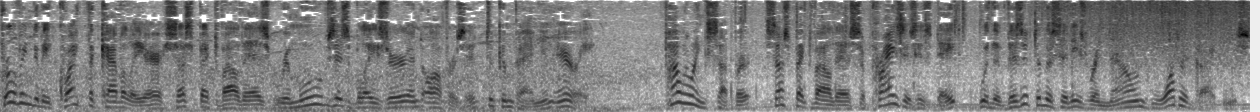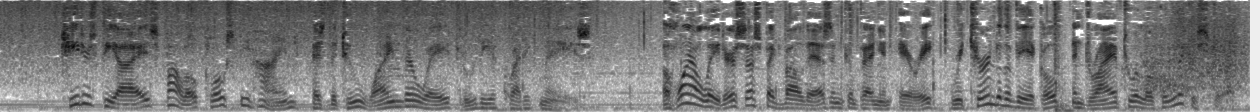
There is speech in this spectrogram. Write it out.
Proving to be quite the cavalier, suspect Valdez removes his blazer and offers it to companion Airy. Following supper, suspect Valdez surprises his date with a visit to the city's renowned water gardens. Cheaters PIs follow close behind as the two wind their way through the aquatic maze. A while later, suspect Valdez and companion Airy return to the vehicle and drive to a local liquor store.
